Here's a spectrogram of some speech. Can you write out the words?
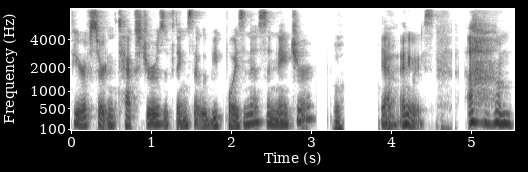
fear of certain textures of things that would be poisonous in nature. Oh, yeah. yeah. Anyways, um,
